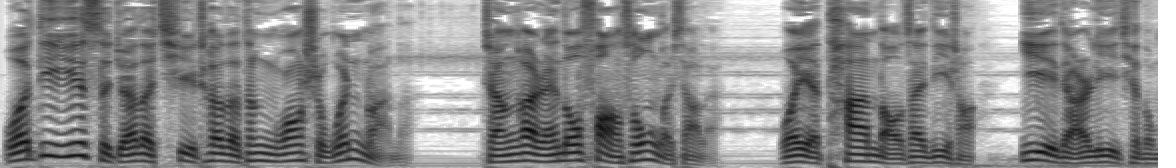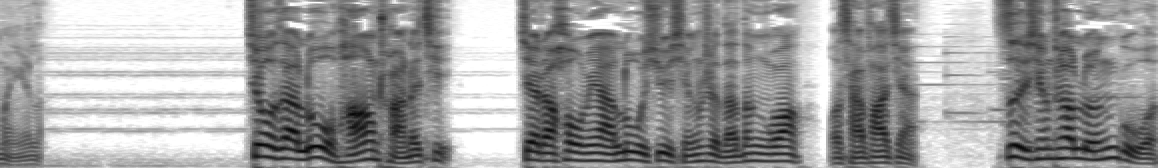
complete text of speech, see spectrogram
我第一次觉得汽车的灯光是温暖的，整个人都放松了下来。我也瘫倒在地上，一点力气都没了，就在路旁喘着气，借着后面陆续行驶的灯光，我才发现自行车轮毂。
